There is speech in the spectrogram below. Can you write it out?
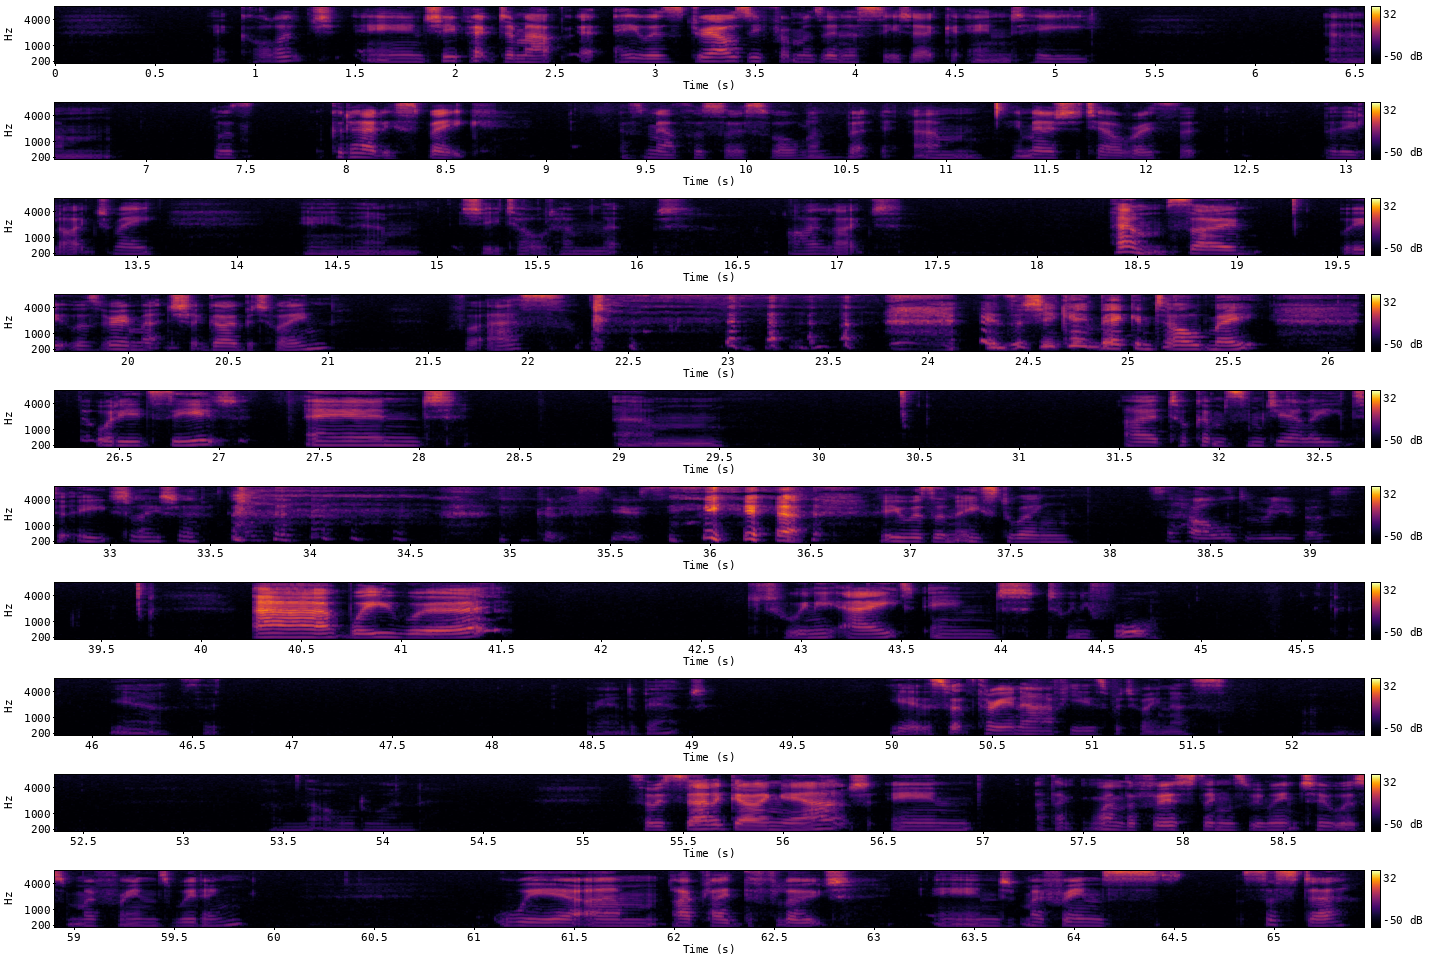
at college, and she picked him up. He was drowsy from his anaesthetic, and he um, was could hardly speak. His mouth was so swollen, but um, he managed to tell Ruth that, that he liked me, and um, she told him that I liked him. So we, it was very much a go between for us. and so she came back and told me what he'd said, and um, I took him some jelly to eat later. Good excuse. yeah, he was an East Wing. So how old were you both? Uh, we were 28 and 24. Yeah, so roundabout. Yeah, there's about three and a half years between us. I'm, I'm the older one. So we started going out, and I think one of the first things we went to was my friend's wedding, where um, I played the flute, and my friend's sister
